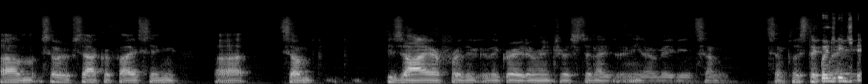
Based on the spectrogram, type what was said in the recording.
um, sort of sacrificing uh, some desire for the, the greater interest, and I, you know, maybe in some simplistic way. you,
